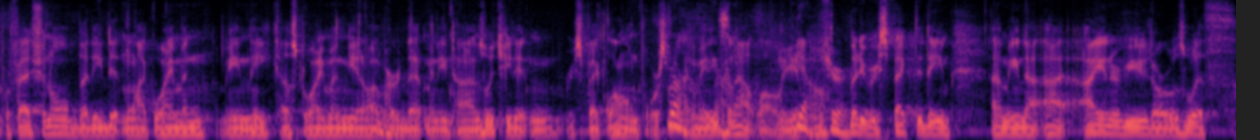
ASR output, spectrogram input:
professional, but he didn't like Wayman. I mean, he cussed Wayman. You know, I've heard that many times, which he didn't respect law enforcement. Right, I mean, he's an outlaw. You Yeah, know, sure. But he respected him. I mean, I I interviewed or was with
